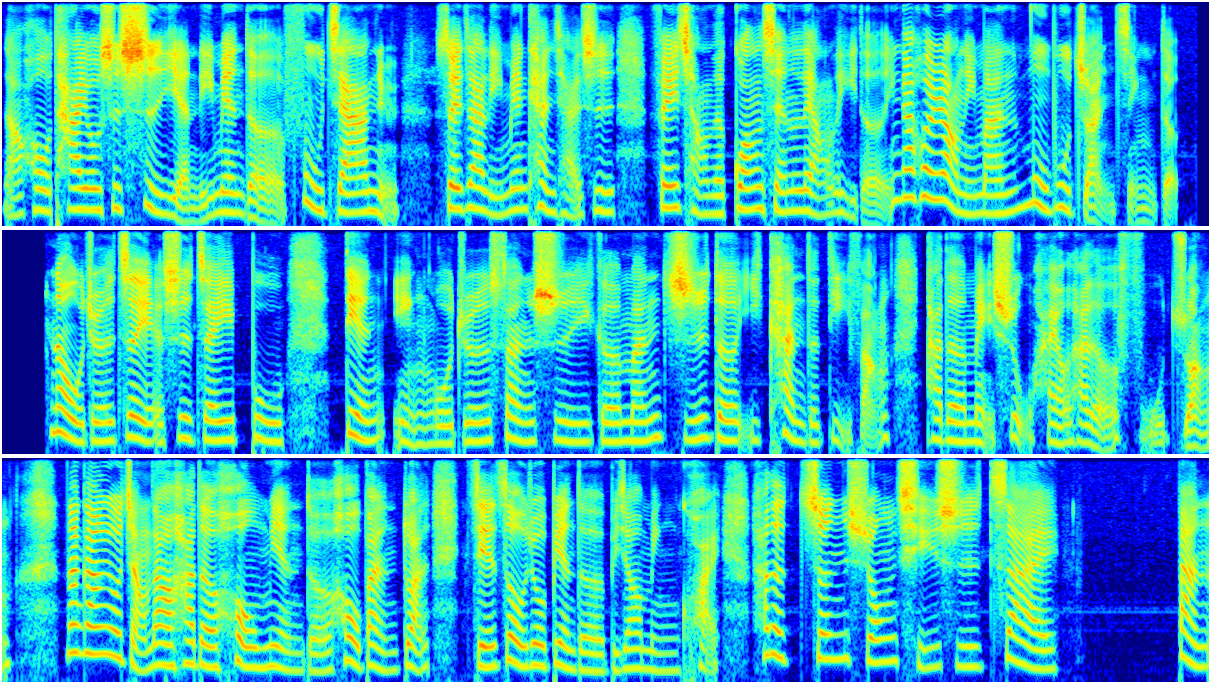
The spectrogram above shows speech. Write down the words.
然后她又是饰演里面的富家女，所以在里面看起来是非常的光鲜亮丽的，应该会让你蛮目不转睛的。那我觉得这也是这一部电影，我觉得算是一个蛮值得一看的地方，它的美术还有它的服装。那刚刚有讲到它的后面的后半段节奏就变得比较明快，它的真凶其实在办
